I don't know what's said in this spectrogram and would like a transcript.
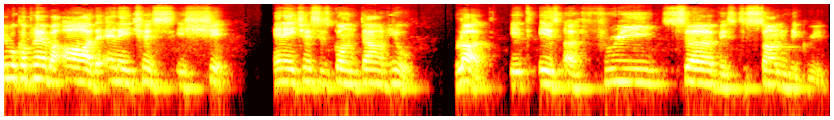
People complain about, ah, oh, the NHS is shit. NHS has gone downhill. Blood, it is a free service to some degree.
